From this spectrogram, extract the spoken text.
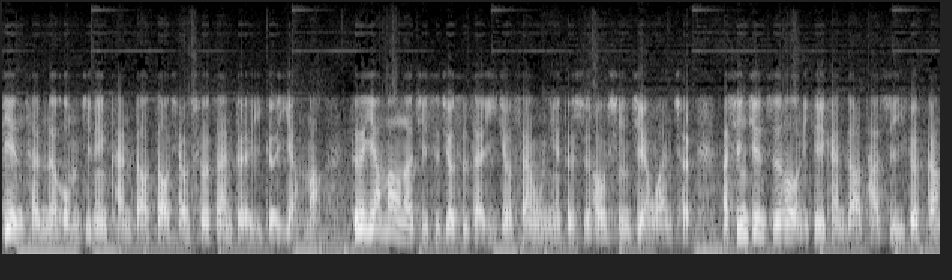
建成了我们今天看到造桥车站的一个样貌。这个样貌呢，其实就是在一九三五年的时候新建完成。那新建之后，你可以看到它是一个钢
